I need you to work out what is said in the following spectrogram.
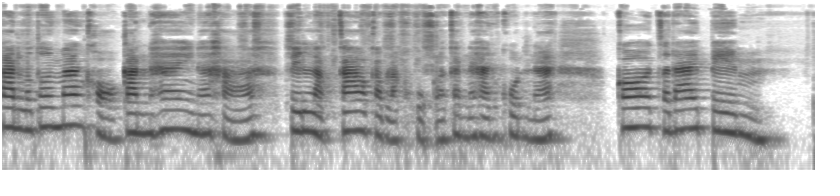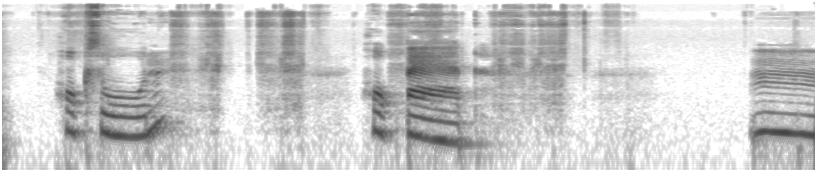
กันแล้วต้นม่านขอกันให้นะคะ เป็นหลักเก้ากับหลักหกแล้วกันนะคะทุกคนนะ ก็จะได้เป็นหกศูนย์ หกแปดอืม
